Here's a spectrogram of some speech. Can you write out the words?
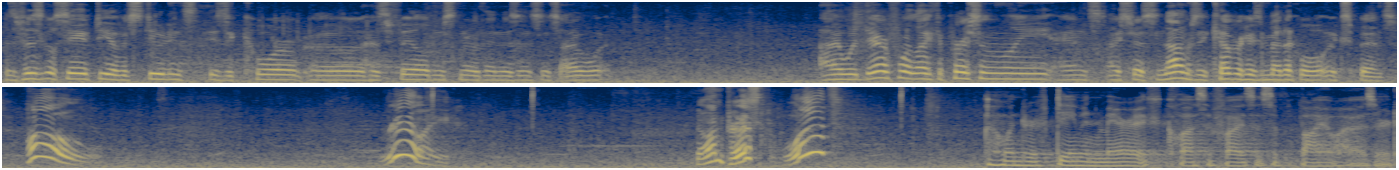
As the physical safety of its students is a core uh, has failed Mr. North in this instance, I would I would therefore like to personally and I stress anonymously cover his medical expense. Oh, really? Don Prescott? What? I wonder if Damon Merrick classifies as a biohazard.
